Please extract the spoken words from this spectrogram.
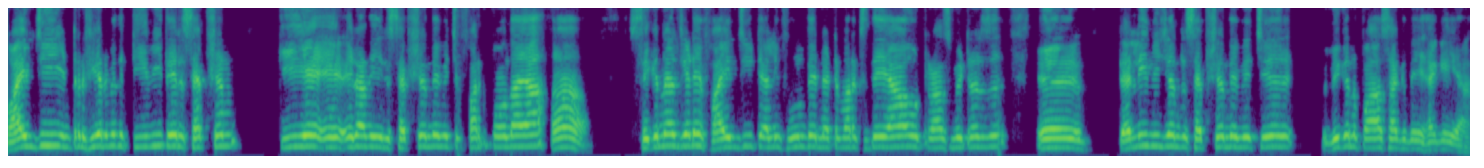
5G ਇੰਟਰਫੇਅਰ ਵਿਦ ਟੀਵੀ ਤੇ ਰਿਸੈਪਸ਼ਨ ਕੀ ਇਹ ਇਹਨਾਂ ਦੀ ਰਿਸੈਪਸ਼ਨ ਦੇ ਵਿੱਚ ਫ਼ਰਕ ਪਾਉਂਦਾ ਆ? ਹਾਂ। ਸਿਗਨਲ ਜਿਹੜੇ 5G ਟੈਲੀਫੋਨ ਦੇ ਨੈਟਵਰਕਸ ਦੇ ਆ, ਉਹ ਟਰਾਂਸਮਿਟਰਸ ਟੈਲੀਵਿਜ਼ਨ ਰਿਸੈਪਸ਼ਨ ਦੇ ਵਿੱਚ ਵਿਗਨ ਪਾ ਸਕਦੇ ਹੈਗੇ ਆ।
